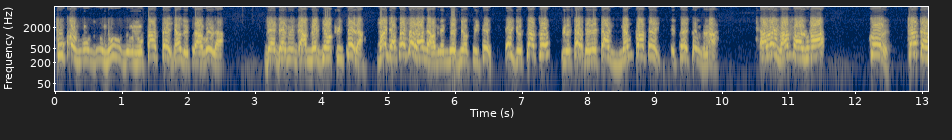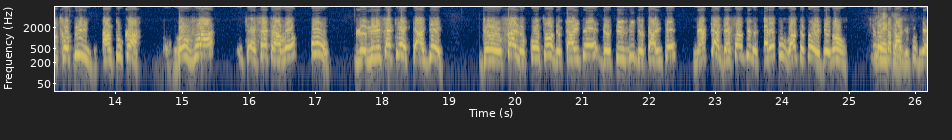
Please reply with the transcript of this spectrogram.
pour que nous, nous, nous, fasse ces genre de travaux-là, de, la médiocrité là. Moi, j'appelle ça là, la médiocrité. Et je sais que le chef de l'État n'aime pas faire ces choses-là. Alors, il va falloir que cette entreprise, en tout cas, revoie ces ces travaux où le ministère qui est chargé de faire le contrôle de qualité, de suivi de qualité, n'a qu'à descendre sur le terrain pour voir ce que je dénonce. Sinon, c'est D'accord. pas du tout bien.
